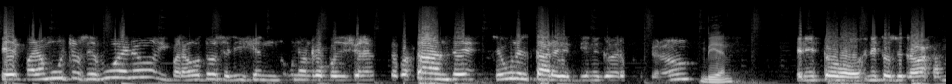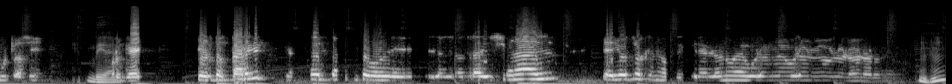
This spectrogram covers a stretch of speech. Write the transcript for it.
Eh, para muchos es bueno y para otros eligen un reposicionamiento constante. Según el target tiene que ver ¿no? Bien, En esto, en esto se trabaja mucho así. bien. Porque hay ciertos targets que aceptan tanto de, de lo, de lo tradicional y hay otros que no, que quieren lo nuevo, lo nuevo, lo nuevo, lo nuevo, lo nuevo.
